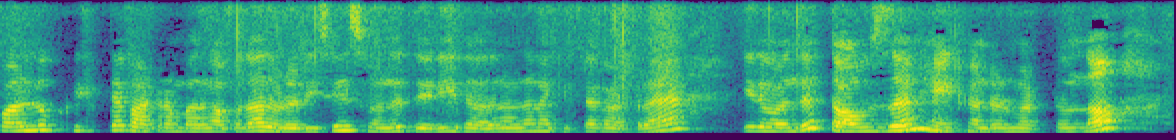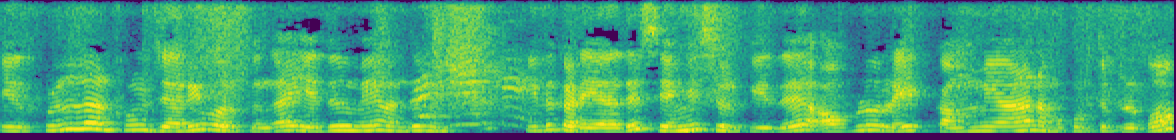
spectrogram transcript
பல்லு கிட்ட காட்டுறேன் பாருங்கள் அப்போ தான் அதோட டிசைன்ஸ் வந்து தெரியுது. அதனால தான் நான் கிட்ட காட்டுறேன். இது வந்து தௌசண்ட் எயிட் ஹண்ட்ரட் மட்டும்தான். இது ஃபுல் அண்ட் ஃபுல் ஜரி ஒர்க்குங்க எதுவுமே வந்து மிஷ் இது கிடையாது. செமி சில்க் இது. அவ்வளோ ரேட் கம்மியான நம்ம கொடுத்துட்ருக்கோம்.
